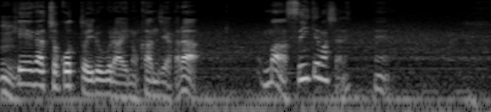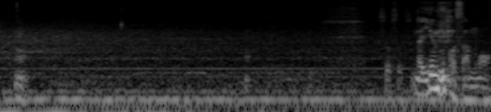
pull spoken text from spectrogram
うん系がちょこっといるぐらいの感じやから、まあ、空いてましたね。ええうん。そうそうそう。な由美子さんも、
